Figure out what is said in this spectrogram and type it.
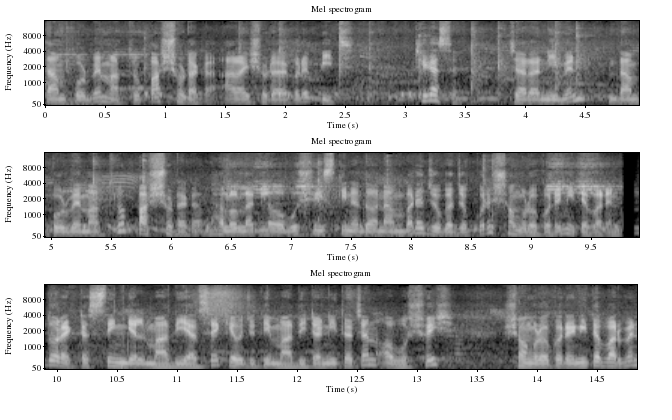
দাম পড়বে মাত্র পাঁচশো টাকা, আড়াইশো টাকা করে পিচ। ঠিক আছে? যারা নেবেন, দাম পড়বে মাত্র পাঁচশো টাকা। ভালো লাগলে অবশ্যই স্ক্রিনে দেওয়া নাম্বারে যোগাযোগ করে সংগ্রহ করে নিতে পারেন। সুন্দর একটা সিঙ্গেল মাদি আছে, কেউ যদি মাদিটা নিতে চান অবশ্যই সংগ্রহ করে নিতে পারবেন।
